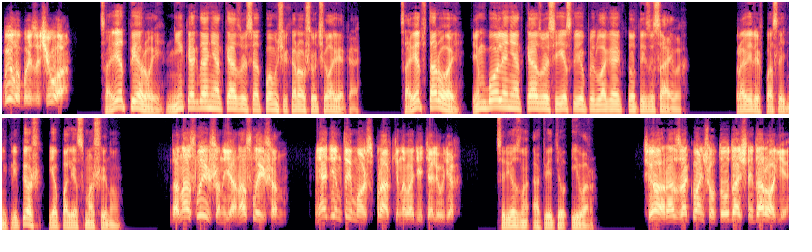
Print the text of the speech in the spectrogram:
Было бы из-за чего». Совет первый. Никогда не отказывайся от помощи хорошего человека. Совет второй. Тем более не отказывайся, если ее предлагает кто-то из Исаевых. Проверив последний крепеж, я полез в машину. «Да наслышан я, наслышан. Не один ты можешь справки наводить о людях», — серьезно ответил Ивар. «Все, раз закончил, то удачной дороги.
